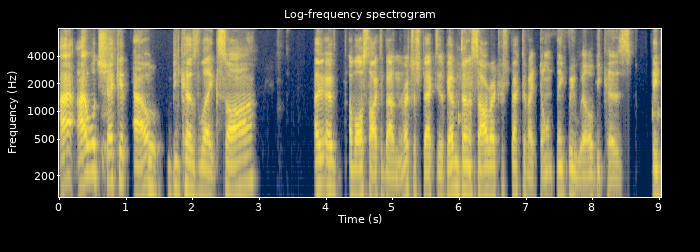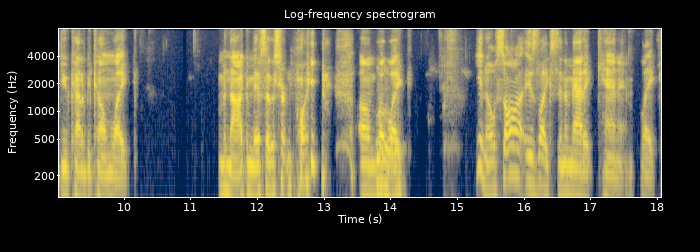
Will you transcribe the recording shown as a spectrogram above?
I I will check it out Ooh. because like Saw, I, I've, I've also talked about in the retrospective. We haven't done a Saw retrospective. I don't think we will because they do kind of become like monogamous at a certain point. um, but Mhm. like, you know, Saw is like cinematic canon. Like,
